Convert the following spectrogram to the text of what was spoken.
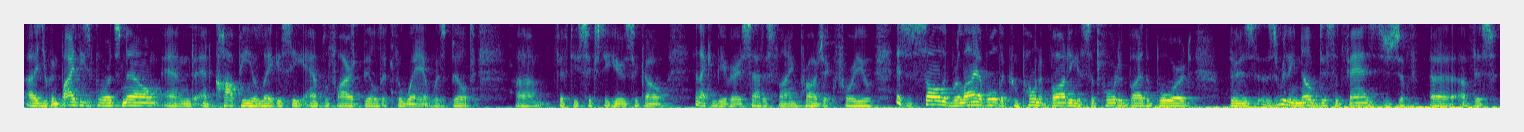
uh, you can buy these boards now and, and copy a legacy amplifier, build it the way it was built um, 50, 60 years ago, and that can be a very satisfying project for you. This is solid, reliable, the component body is supported by the board. There's, there's really no disadvantage of, uh, of this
